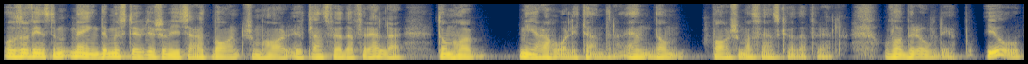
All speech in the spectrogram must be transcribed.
och så finns det mängder med studier som visar att barn som har utlandsfödda föräldrar, de har mera hål i tänderna än de barn som har svenskfödda föräldrar. Och vad beror det på? Jo,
